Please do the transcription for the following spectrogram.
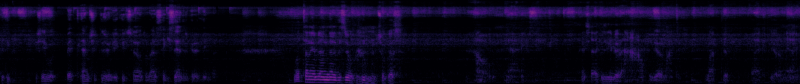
Kritik şey bu. Betlehem çıktı çünkü 2-3 sene oldu. Ben 8 senedir görevliyim ben. Ama tanıyabilen neredeyse yok. Çok az. Yani. Şarkıcı gibi diyorum artık. The fuck diyorum yani.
